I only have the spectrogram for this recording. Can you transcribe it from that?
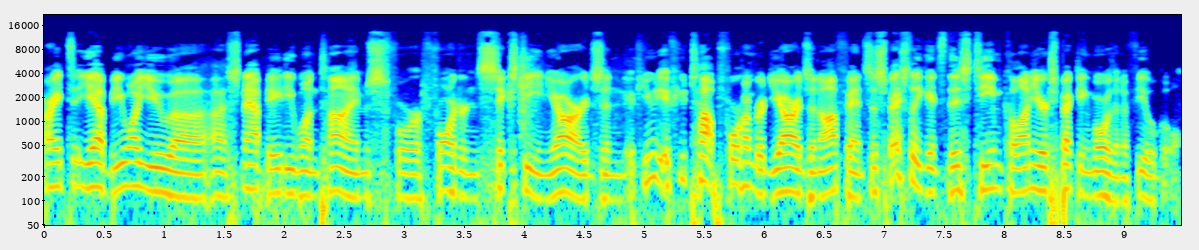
All right, yeah, BYU uh, uh, snapped 81 times for 416 yards, and if you if you top 400 yards in offense, especially against this team, Kalani, you're expecting more than a field goal.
